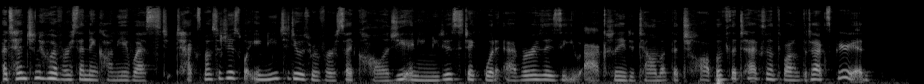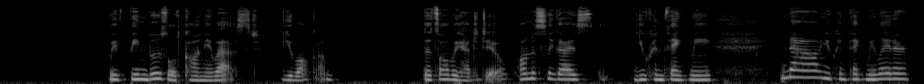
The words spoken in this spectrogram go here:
Attention, whoever is sending Kanye West text messages, what you need to do is reverse psychology and you need to stick whatever it is that you actually need to tell him at the top of the text and at the bottom of the text, period. We've been boozled, Kanye West. You welcome. That's all we had to do. Honestly, guys, you can thank me now, you can thank me later,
